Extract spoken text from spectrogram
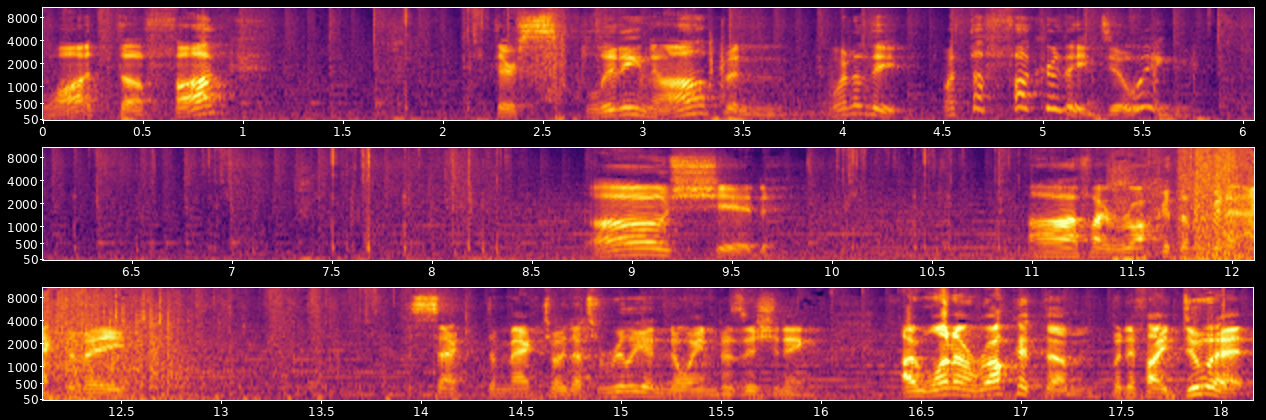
What the fuck? They're splitting up and what are they what the fuck are they doing? Oh shit. Ah, if I rocket them I'm gonna activate the sec the Mechtoid. That's really annoying positioning. I wanna rocket them, but if I do it,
